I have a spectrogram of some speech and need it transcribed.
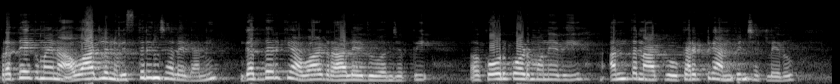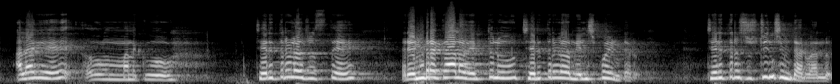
ప్రత్యేకమైన అవార్డులను విస్తరించాలే కానీ గద్దరికి అవార్డు రాలేదు అని చెప్పి కోరుకోవడం అనేది అంత నాకు కరెక్ట్గా అనిపించట్లేదు. అలాగే మనకు చరిత్రలో చూస్తే రెండు రకాల వ్యక్తులు చరిత్రలో నిలిచిపోయి ఉంటారు. చరిత్ర సృష్టించుంటారు వాళ్ళు.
